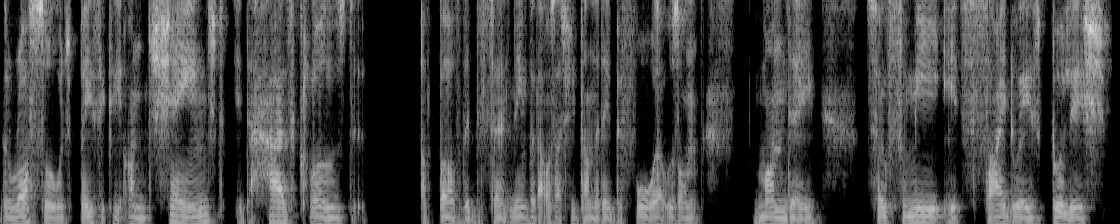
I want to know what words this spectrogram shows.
The Russell, which basically unchanged, it has closed above the descending, but that was actually done the day before. That was on Monday. So for me, it's sideways bullish,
